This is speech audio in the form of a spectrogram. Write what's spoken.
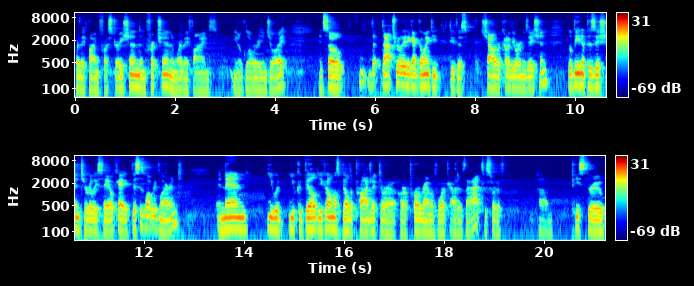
where they find frustration and friction and where they find you know glory and joy. And so th- that's really to get going. If you do this shallower cut of the organization, you'll be in a position to really say, okay, this is what we've learned, and then you would you could build you could almost build a project or a, or a program of work out of that to sort of um, piece through,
